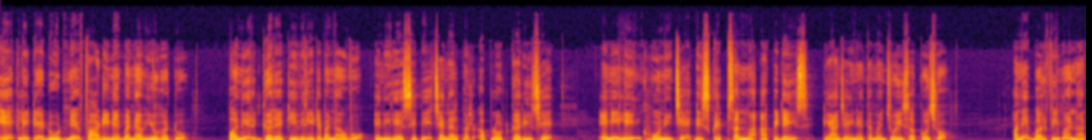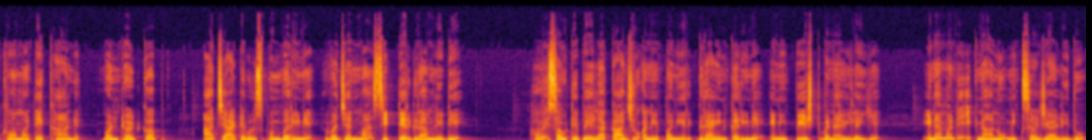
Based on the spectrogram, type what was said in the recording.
એક લીટર દૂધને ફાડીને બનાવ્યું હતું. પનીર ઘરે કેવી રીતે બનાવવું એની રેસીપી ચેનલ પર અપલોડ કરી છે. એની લિંક હું નીચે ડિસ્ક્રિપ્શનમાં આપી દઈશ. ત્યાં જઈને તમે જોઈ શકો છો. અને બરફીમાં નાખવા માટે ખાંડ વન થર્ડ કપ, આ ચાર ટેબલ સ્પૂન ભરીને વજનમાં સિત્તેર ગ્રામ લીધી. હવે સૌથી પહેલાં કાજુ અને પનીર ગ્રાઇન્ડ કરીને એની પેસ્ટ બનાવી લઈએ. એના માટે એક નાનું મિક્સર જાર લીધું.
